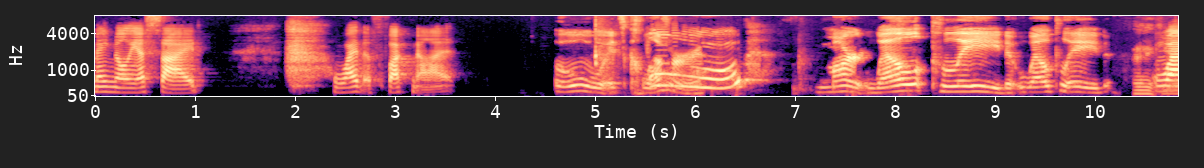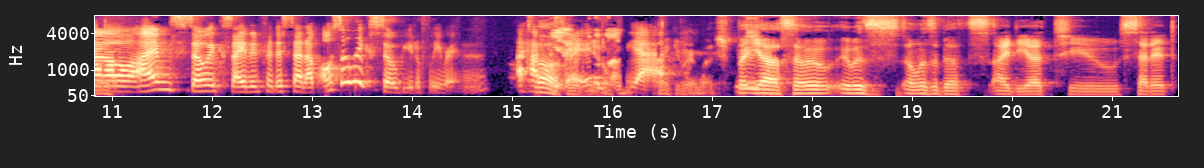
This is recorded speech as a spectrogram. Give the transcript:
Magnolia sighed. Why the fuck not? Oh, it's clever. Ooh. Smart. Well played. Well played. Thank you. Wow, I'm so excited for this setup. Also, like so beautifully written. I have Oh, to thank say, you. Yeah. Thank you very much. But yeah, so it was Elizabeth's idea to set it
